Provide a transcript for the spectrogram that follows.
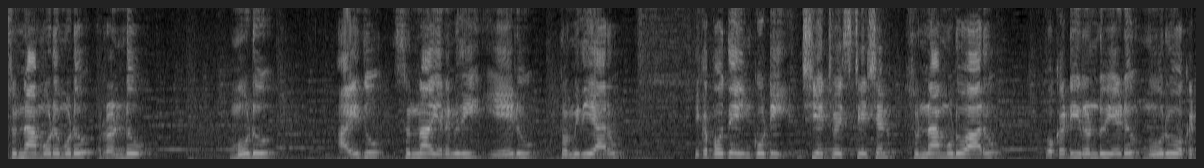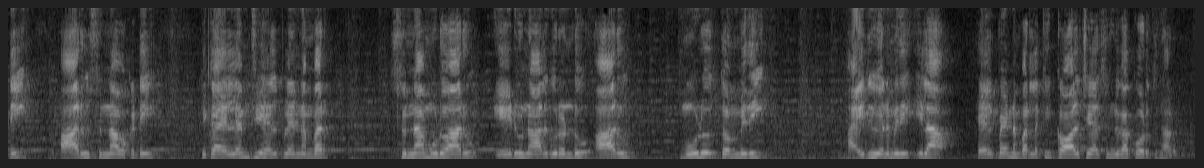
సున్నా మూడు మూడు రెండు మూడు ఐదు సున్నా ఎనిమిది ఏడు తొమ్మిది ఆరు. ఇకపోతే ఇంకోటి జిహెచ్వై స్టేషన్ సున్నా మూడు ఆరు ఒకటి రెండు ఏడు మూడు ఒకటి ఆరు సున్నా ఒకటి ఇక ఎల్ఎంజీ హెల్ప్ లైన్ సున్నా మూడు ఆరు ఏడు నాలుగు రెండు ఆరు మూడు తొమ్మిది ఐదు ఎనిమిది. ఇలా హెల్ప్ లైన్ నెంబర్లకి కాల్ చేయాల్సిందిగా కోరుతున్నారు.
